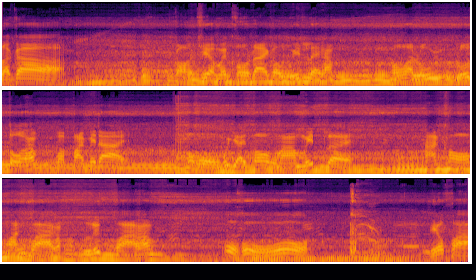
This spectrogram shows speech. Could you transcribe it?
แล้วก็ก่อเชือกแมโครได้ก็วิทย์เลยครับ เพราะว่ารู้รู้ตัวครับว่าไปไม่ได้ โอ้โห ผู้ใหญ่ต้องมามิดเลย ฮาร์ดคอร์พันกว่าครับ ลึกกว่าครับ โอ้โห เลี้ยวขวา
